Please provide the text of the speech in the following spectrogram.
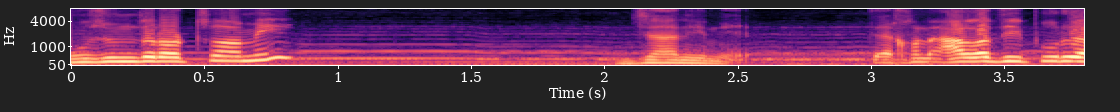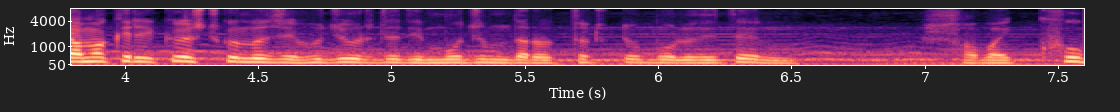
মজুমদার অর্থ আমি জানি না। এখন আলাদিপুরে আমাকে রিকোয়েস্ট করল যে, হুজুর, যদি মজুমদার অর্থ একটু বলে দিতেন, সবাই খুব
